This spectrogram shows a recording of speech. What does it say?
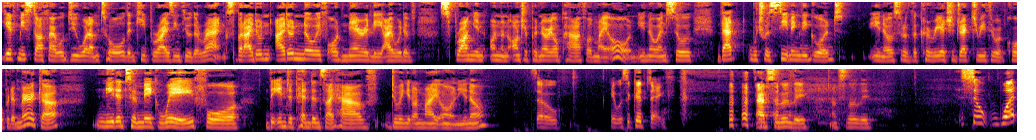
Give me stuff, I will do what I'm told and keep rising through the ranks. But I don't I don't know if ordinarily I would have sprung in on an entrepreneurial path on my own, you know, and so that which was seemingly good, you know, sort of the career trajectory through corporate America needed to make way for the independence I have doing it on my own, you know? So it was a good thing. absolutely. Absolutely. So, what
